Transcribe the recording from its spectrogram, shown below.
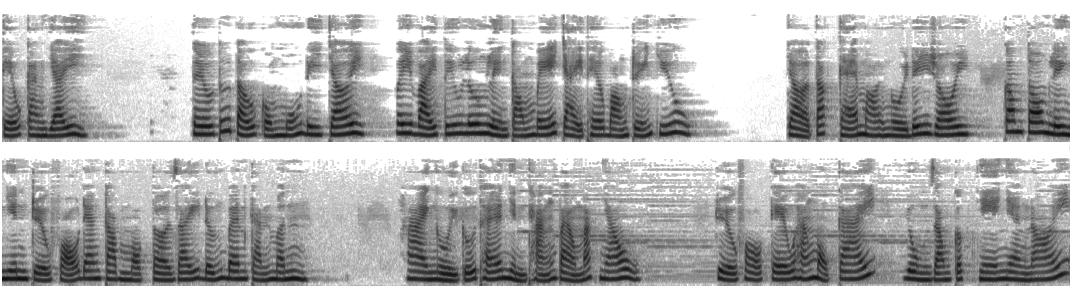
kéo căng dây. Tiêu tứ tự cũng muốn đi chơi, vì vậy tiêu lương liền cộng bé chạy theo bọn chuyển chiếu. Chờ tất cả mọi người đi rồi, công tôn liền nhìn triệu phổ đang cầm một tờ giấy đứng bên cạnh mình. Hai người cứ thế nhìn thẳng vào mắt nhau. Triệu phổ kéo hắn một cái, dùng giọng cực nhẹ nhàng nói.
